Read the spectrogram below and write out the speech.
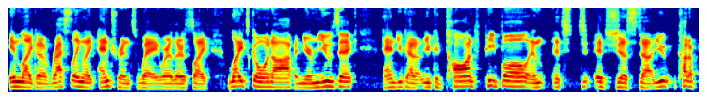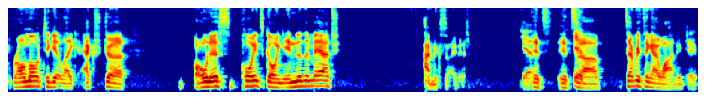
in like a wrestling like entrance way where there's like lights going off and your music and you got to you could taunt people and it's it's just uh, you cut a promo to get like extra bonus points going into the match. I'm excited. Yeah, it's it's Yeah. uh it's everything I want in game.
